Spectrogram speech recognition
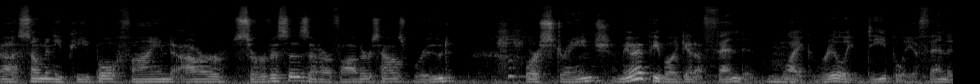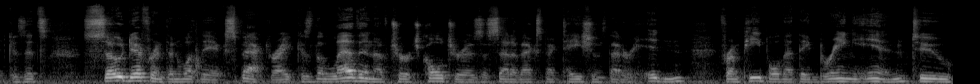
uh, so many people find our services at our Father's house rude or strange. I mean, we have people that get offended, mm. like really deeply offended, because it's so different than what they expect, right? Because the leaven of church culture is a set of expectations that are hidden from people that they bring in to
